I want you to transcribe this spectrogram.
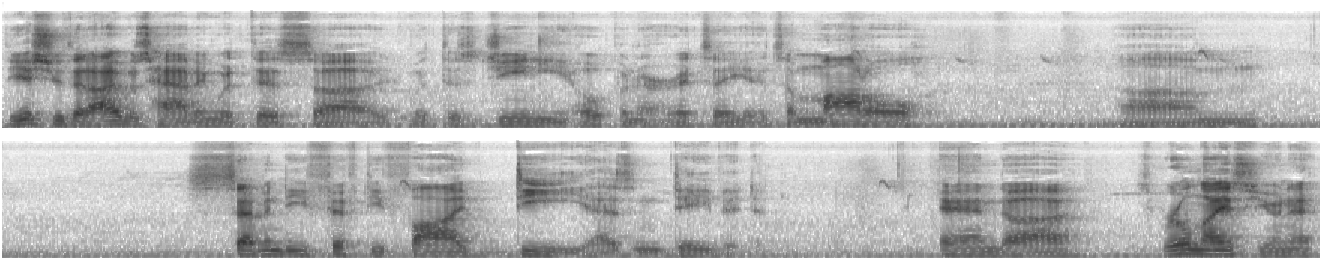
the issue that I was having with this uh, with this Genie opener, it's a it's a model um, 7055D as in David. And uh, it's a real nice unit,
